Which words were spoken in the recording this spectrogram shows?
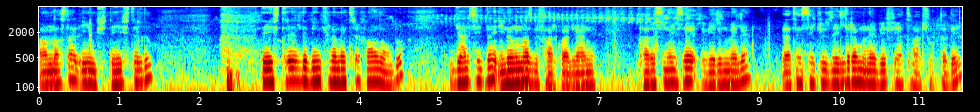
Anlaslar iyiymiş. Değiştirdim. Değiştireli de 1000 kilometre falan oldu. Gerçekten inanılmaz bir fark var. Yani parası neyse verilmeli. Zaten 850 lira mı ne bir fiyatı var. Çok da değil.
